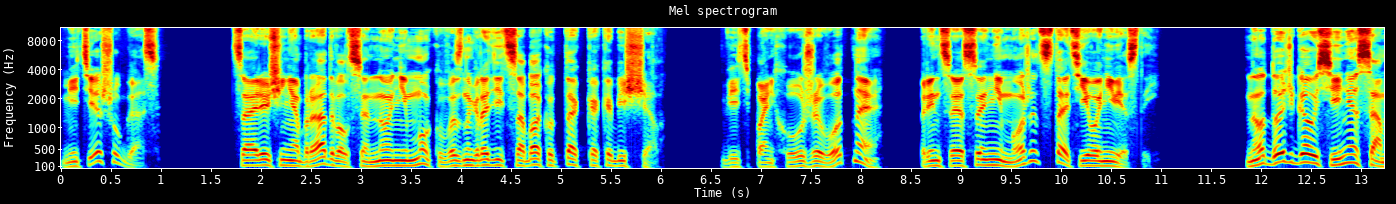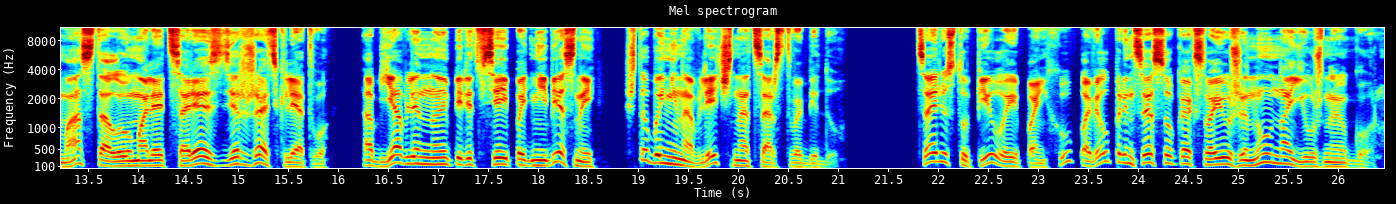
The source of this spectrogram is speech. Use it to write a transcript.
Мятеж угас. Царь очень обрадовался, но не мог вознаградить собаку так, как обещал. Ведь Паньху — животное, принцесса не может стать его невестой. Но дочь Гаусиня сама стала умолять царя сдержать клятву, объявленную перед всей Поднебесной, чтобы не навлечь на царство беду. Царь уступил, и Паньху повел принцессу как свою жену на Южную гору.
